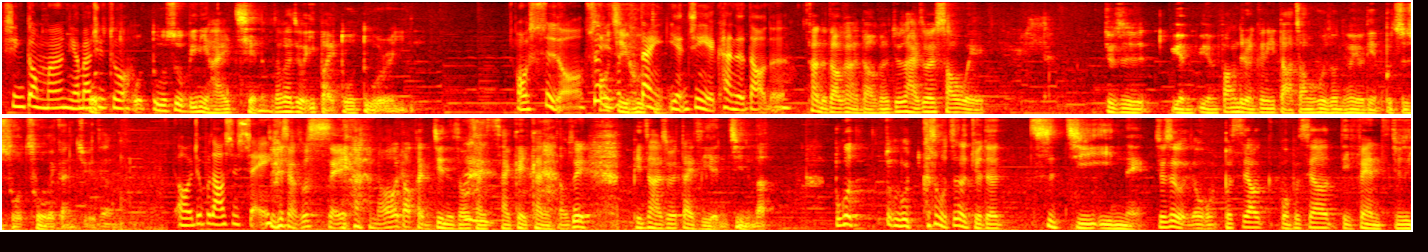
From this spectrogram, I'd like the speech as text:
心动吗？你要不要去做？我，我度数比你还浅，我大概只有一百多度而已。哦，是哦，所以你是戴眼镜也看得到的。看得到，看得到，可是就是还是会稍微。就是远远方的人跟你打招呼的时候，你会有点不知所措的感觉，这样。哦，就不知道是谁，就想说谁啊，然后到很近的时候才 才可以看得到，所以平常还是会戴着眼镜的。不过我可是我真的觉得是基因呢，就是我不是要我不是要 defend，就是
